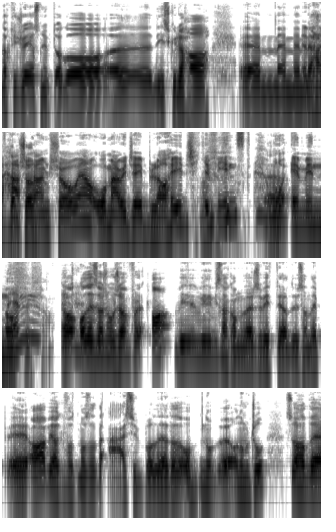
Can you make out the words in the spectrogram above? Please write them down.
Dr. Dre og Snoop Dogg og uh, de skulle ha um, med, med, med halftime show. Halftime show, ja. Og Mary J. Blige, ikke minst. Og Eminem. Oh. Og, og det som var så morsomt, for A, vi, vi, vi snakka om det der så vidt, ja, du, Sandeep. A, vi har ikke fått med oss at det er Superbowl i det hele tatt. Og, no, og nummer to, så hadde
